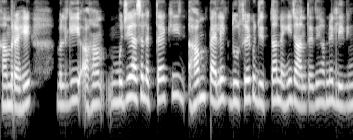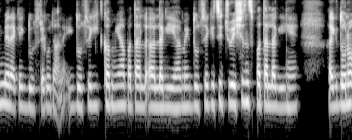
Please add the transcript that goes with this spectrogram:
हम रहे। बल्कि हम मुझे ऐसा लगता है कि हम पहले एक दूसरे को जितना नहीं जानते थे हमने लिविंग में रह के एक दूसरे को जाना एक दूसरे की कमियाँ पता लगी हैं हमें एक दूसरे की सिचुएशंस पता लगी हैं। एक दोनों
